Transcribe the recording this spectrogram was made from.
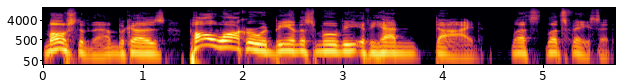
most of them because Paul Walker would be in this movie if he hadn't died. Let's let's face it.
